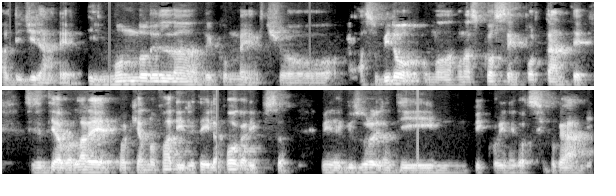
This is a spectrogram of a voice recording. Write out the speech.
al digitale. Il mondo del, del commercio ha subito una, una, scossa importante, si sentiva parlare qualche anno fa di retail apocalypse, quindi la chiusura di tanti piccoli negozi locali.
